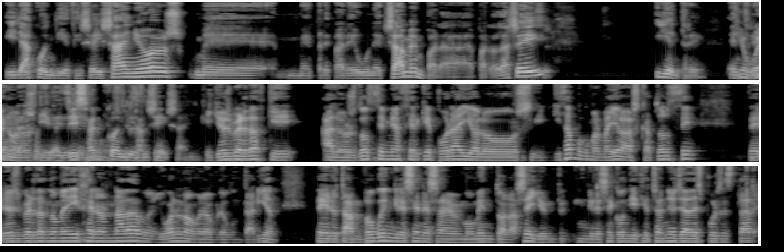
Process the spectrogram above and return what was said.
Y ya con 16 años me, me preparé un examen para, para la SEI y entré. Qué bueno, a los 16 años. Con 16 años. Que yo es verdad que a los 12 me acerqué por ahí, a los, quizá un poco más mayor, a los 14, pero es verdad, no me dijeron nada, igual no me lo preguntarían, pero tampoco ingresé en ese momento a la SEI. Yo ingresé con 18 años ya después de estar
